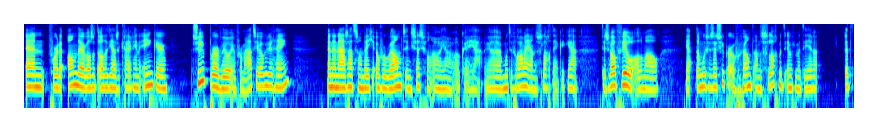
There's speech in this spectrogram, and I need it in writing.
En voor de ander was het altijd, ja, ze krijgen in één keer super veel informatie over zich heen. En daarna zaten ze een beetje overweldigd in die sessie van, oh ja, oké, ja, we moeten vooral mee aan de slag, denk ik. Ja, het is wel veel allemaal. Ja, dan moesten ze super overweldigd aan de slag met implementeren. Het,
